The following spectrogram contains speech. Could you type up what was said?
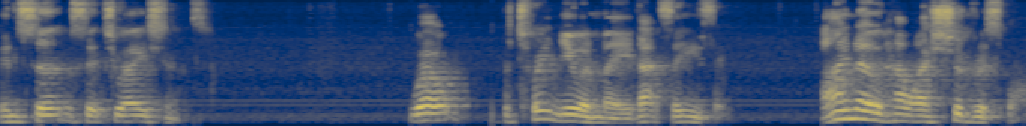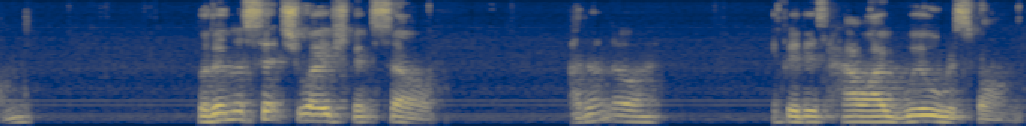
in certain situations. Well, between you and me, that's easy. I know how I should respond, but in the situation itself, I don't know if it is how I will respond.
